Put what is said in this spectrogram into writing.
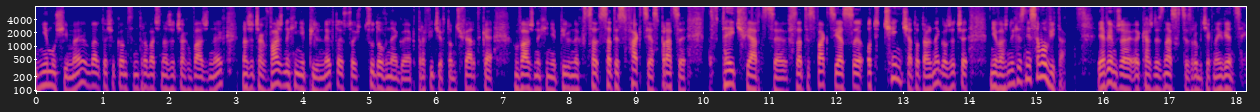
nie musimy, warto się koncentrować na rzeczach ważnych, na rzeczach ważnych i niepilnych, to jest coś cudownego, jak traficie w tą ćwiartkę ważnych i niepilnych, sa- satysfakcja z pracy w tej ćwiartce, satysfakcja z odcięcia totalnego rzeczy nieważnych jest niesamowita. Ja wiem, że każdy z nas chce zrobić jak najwięcej.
